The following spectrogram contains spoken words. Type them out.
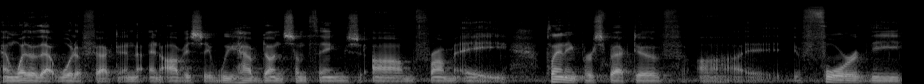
and whether that would affect. And, and obviously, we have done some things um, from a planning perspective uh, for the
